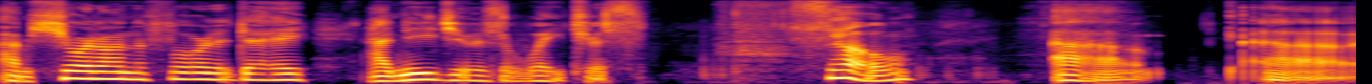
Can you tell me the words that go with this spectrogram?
I'm short on the floor today. I need you as a waitress." So. Um, uh,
